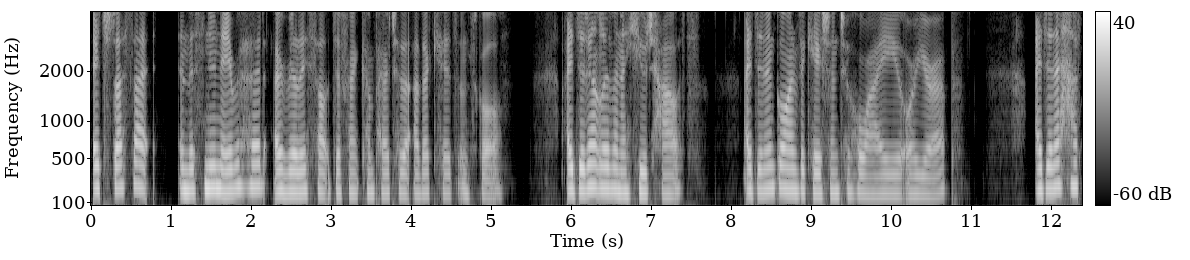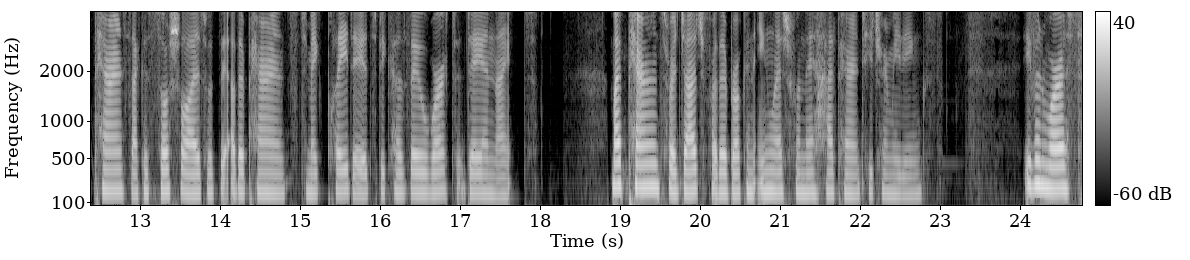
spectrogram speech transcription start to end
It's just that in this new neighborhood, I really felt different compared to the other kids in school. I didn't live in a huge house. I didn't go on vacation to Hawaii or Europe. I didn't have parents that could socialize with the other parents to make play dates because they worked day and night. My parents were judged for their broken English when they had parent teacher meetings. Even worse,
